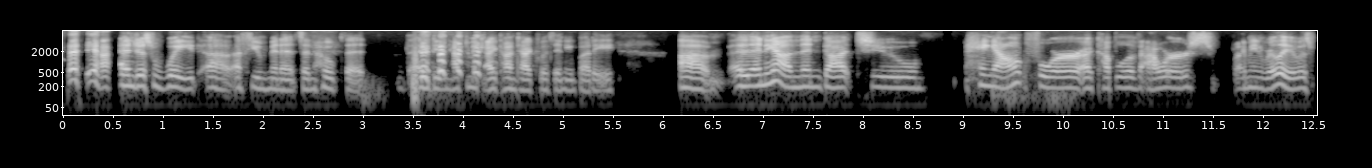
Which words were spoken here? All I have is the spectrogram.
yeah. and just wait uh, a few minutes and hope that I didn't have to make eye contact with anybody. Um, and, and yeah, and then got to hang out for a couple of hours. I mean, really, it was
